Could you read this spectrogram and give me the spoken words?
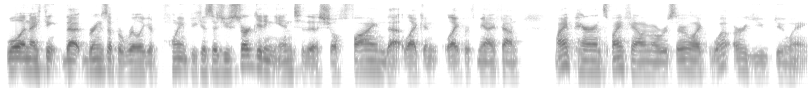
well, and I think that brings up a really good point because as you start getting into this, you'll find that like in like with me, I found my parents, my family members, they're like, what are you doing?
